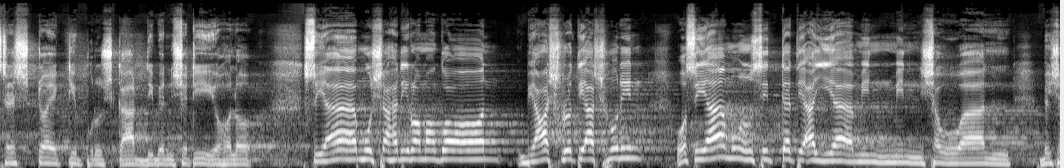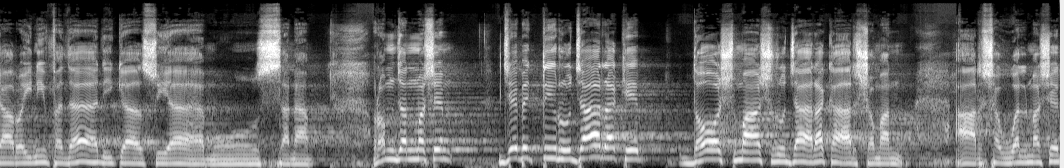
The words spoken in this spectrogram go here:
শ্রেষ্ঠ একটি পুরস্কার দিবেন, সেটি হল সিয়ামু শাহরি রমাদন, বিআশরতি আশহুরিন ও সিয়ামু সিত্তাতি আইয়ামিন মিন মিন শাওয়াল, বিশারাইনি ফাযালিকা সিয়ামু সানা রমজান মাসে যে ব্যক্তি রোজা রাখে দশ মাস রোজা রাখার সমান। আর শাওয়াল মাসের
